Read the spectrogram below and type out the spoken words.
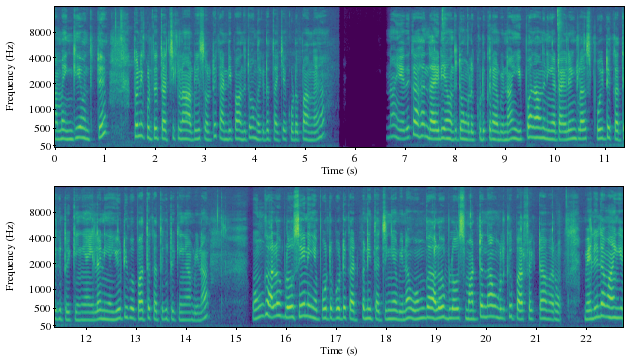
நம்ம இங்கேயே வந்துட்டு துணி கொடுத்து தைச்சிக்கலாம் அப்படின்னு சொல்லிட்டு கண்டிப்பாக வந்துட்டு உங்கள்கிட்ட தைக்க கொடுப்பாங்க. நான் எதுக்காக இந்த ஐடியா வந்துட்டு உங்களுக்கு கொடுக்குறேன் அப்படின்னா இப்போ தான் வந்து நீங்கள் டைலரிங் கிளாஸ் போயிட்டு கற்றுக்கிட்டு இருக்கீங்க இல்லை நீங்கள் யூடியூப்பை பார்த்து கற்றுக்கிட்டு இருக்கீங்க அப்படின்னா உங்கள் அளவு ப்ளவுஸே நீங்கள் போட்டு போட்டு கட் பண்ணி தைச்சிங்க அப்படின்னா உங்கள் அளவு ப்ளவுஸ் மட்டும்தான் உங்களுக்கு பர்ஃபெக்டாக வரும். வெளியில் வாங்கி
